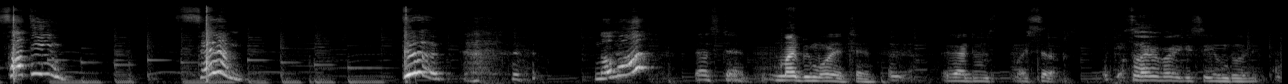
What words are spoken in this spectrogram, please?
thirteen, seven, two. No more? That's ten. Might be more than ten. Okay. I gotta do my sit-ups Okay. so everybody can see I'm doing it.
